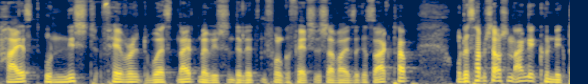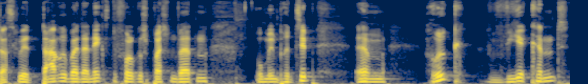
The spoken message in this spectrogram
heißt und nicht Favorite Worst Nightmare, wie ich in der letzten Folge fälschlicherweise gesagt habe. Und das habe ich auch schon angekündigt, dass wir darüber in der nächsten Folge sprechen werden, um im Prinzip ähm, rückwirkend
